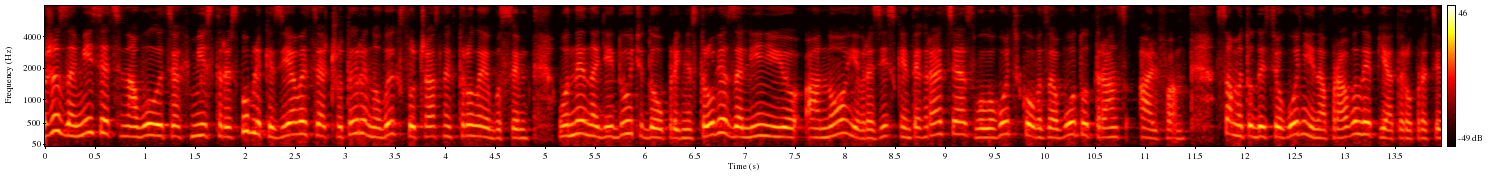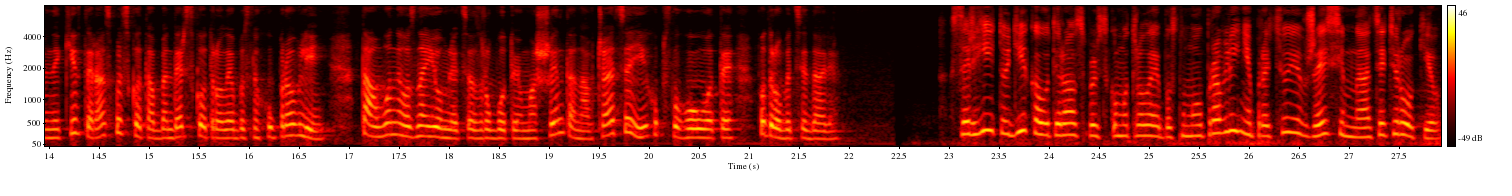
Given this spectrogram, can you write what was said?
Вже за місяць на вулицях міст республіки з'явиться чотири нових сучасних тролейбуси. Вони надійдуть до Придністров'я за лінією АНО Євразійська інтеграція з Вологодського заводу Трансальфа. Саме туди сьогодні і направили п'ятеро працівників Тераспольського та Бендерського тролейбусних управлінь. Там вони ознайомляться з роботою машин та навчаться їх обслуговувати. Подробиці далі. Сергій Тодіка у Тираспольському тролейбусному управлінні працює вже 17 років.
